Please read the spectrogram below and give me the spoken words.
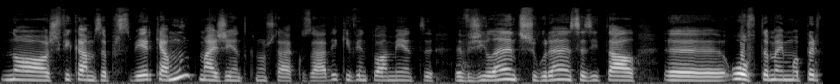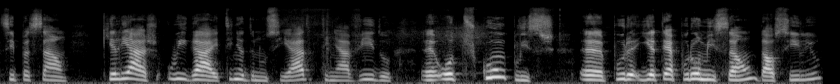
nós ficámos a perceber que há muito mais gente que não está acusada e que eventualmente vigilantes, seguranças e tal, uh, houve também uma participação que aliás o IGAI tinha denunciado, que tinha havido uh, outros cúmplices uh, por, e até por omissão de auxílio,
